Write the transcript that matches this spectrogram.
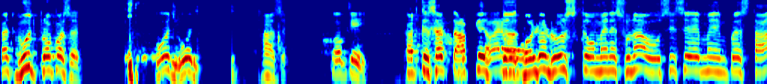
कच्छ भूज प्रॉपर सर ભુજ ભુજ हाँ सर ओके कट के सर आपके गोल्डन रूल्स को मैंने सुना उसी से मैं इम्प्रेस था।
